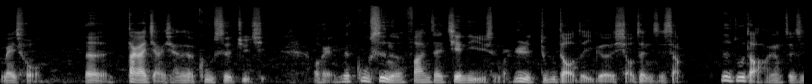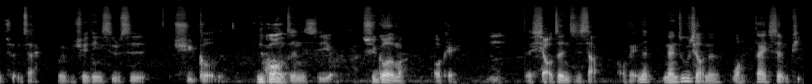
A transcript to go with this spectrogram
没错，呃，大概讲一下那个故事的剧情。OK，那故事呢，发生在建立于什么日都岛的一个小镇之上。日都岛好像真实存在，我也不确定是不是虚构的。虚构真的是有虚构的吗？OK，嗯，的小镇之上。OK，那男主角呢，网贷圣品，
